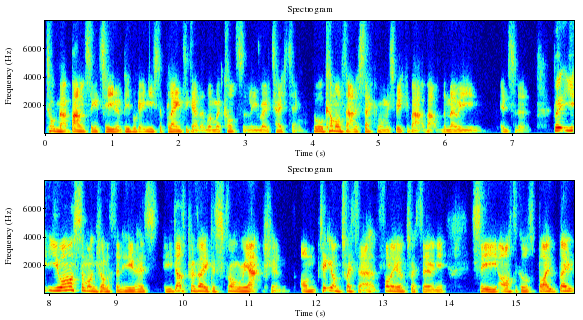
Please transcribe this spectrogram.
talking about balancing a team and people getting used to playing together when we're constantly rotating. But we'll come on to that in a second when we speak about about the Moeen incident. But you, you are someone, Jonathan, who has he does provoke a strong reaction on particularly on Twitter. Follow you on Twitter and you see articles by both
